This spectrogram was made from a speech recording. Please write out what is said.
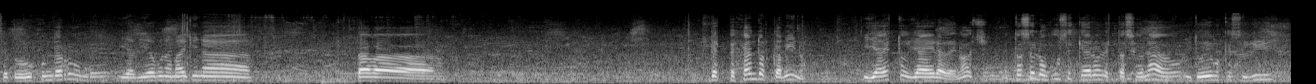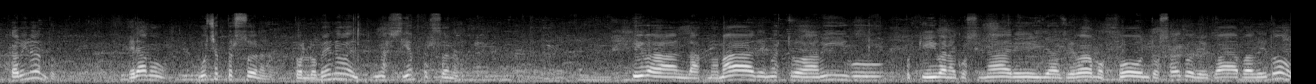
se produjo un derrumbe y había una máquina que estaba despejando el camino y ya esto ya era de noche. Entonces los buses quedaron estacionados y tuvimos que seguir caminando. Éramos muchas personas, por lo menos unas 100 personas. Iban las mamás de nuestros amigos, porque iban a cocinar ellas, llevábamos fondos, sacos de papa, de todo,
